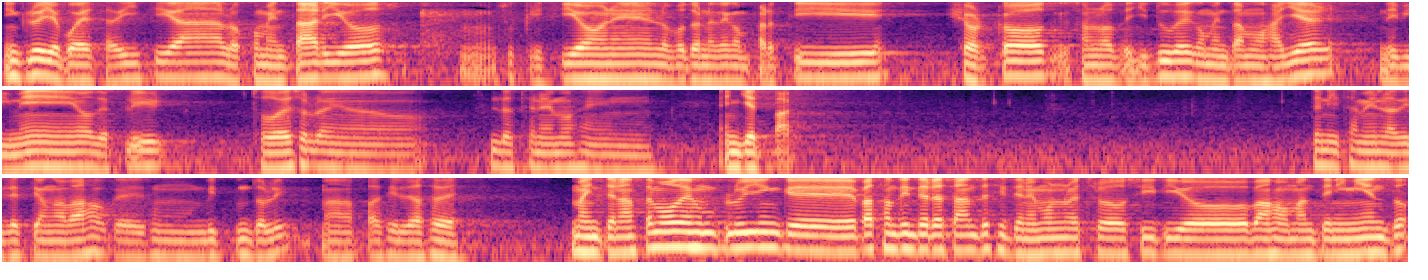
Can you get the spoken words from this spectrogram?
Incluye pues estadísticas, los comentarios, mm, suscripciones, los botones de compartir, shortcuts, que son los de YouTube que comentamos ayer, de Vimeo, de Flickr, todo eso lo, los tenemos en Jetpack. Tenéis también la dirección abajo, que es un bit.ly, más fácil de acceder. Maintenance Mode es un plugin que es bastante interesante si tenemos nuestro sitio bajo mantenimiento,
